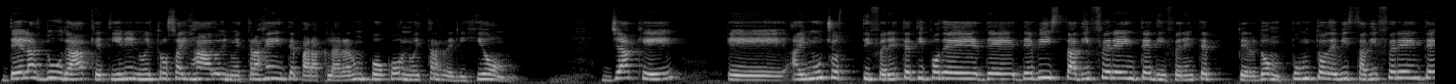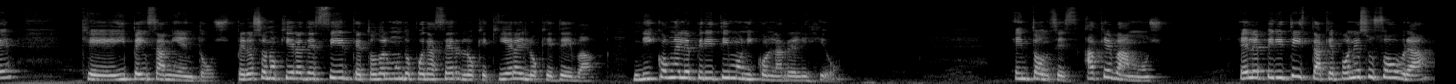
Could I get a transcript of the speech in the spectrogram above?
De las dudas que tienen nuestros ahijados y nuestra gente para aclarar un poco nuestra religión, ya que eh, hay muchos diferentes tipos de, de, vista diferentes, diferentes, perdón, puntos de vista diferentes que, y pensamientos. Pero eso no quiere decir que todo el mundo puede hacer lo que quiera y lo que deba ni con el espiritismo ni con la religión. Entonces, ¿a qué vamos? El espiritista que pone sus obras,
